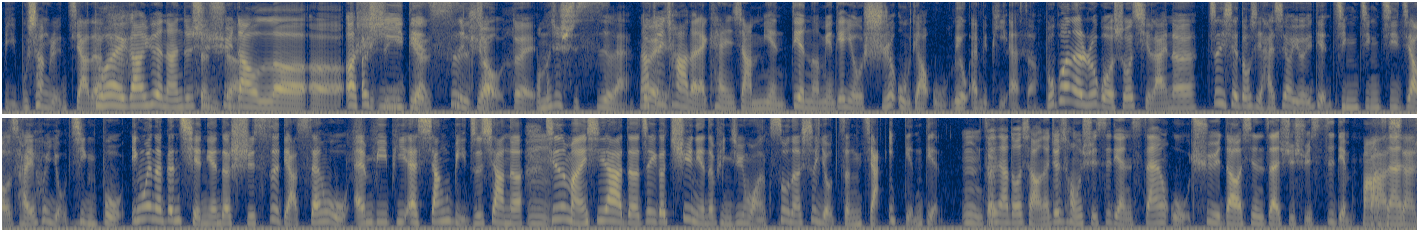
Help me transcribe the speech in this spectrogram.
比不上人家的。对，刚刚越南就是去到了呃二十一点四九，对，我们是十四嘞。那最差的来看一下缅甸呢，缅甸有十五点五六 Mbps 啊不过呢，如果说起来呢，这些东西还是要有一点斤斤计较才会有进步，因为呢，跟前年的十四点三五 Mbps 相比之下呢，其实马来西亚的这个去年的平均网速呢是有增加一点点。嗯，增加多少呢？就从十四点三五去到现在是十四点八三。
